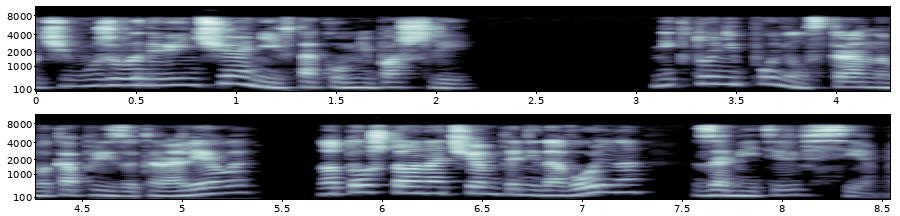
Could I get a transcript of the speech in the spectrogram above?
«Почему же вы на венчании в таком не пошли?» Никто не понял странного каприза королевы, но то, что она чем-то недовольна, заметили все.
